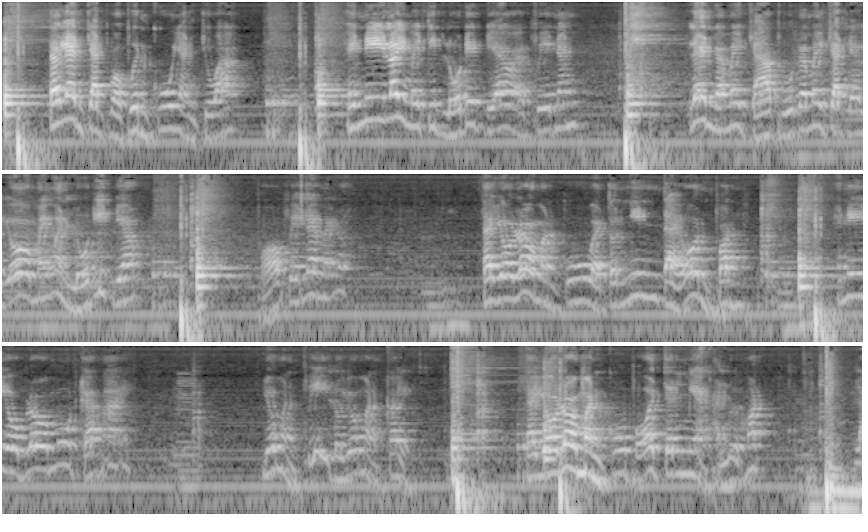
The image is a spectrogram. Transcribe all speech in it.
ดดุดยินนะจะโยมนะกูไม่เล่นจัดแต่เล่นจัดพอเพื่อนกูยันจัวไอ้นี่ไล่ไม่ติดโหลดอีกเดียวไอ้ฟีนั้น เล่นก็ไม่จ่าพูดก็ไม่จัดแล้วโยไม่มันโหลดอีกเดียวพอเป็นได้ไหมล่ะแต่โยโลมันกูไอ้ตัวนินแต่อ้นปอนไอ้นี่โยโลมูดกับไม้โยมันพี่โลโยมันไกลแต่โยโลมันกูเพราะว่าเจนเมียกันเลยมัดล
